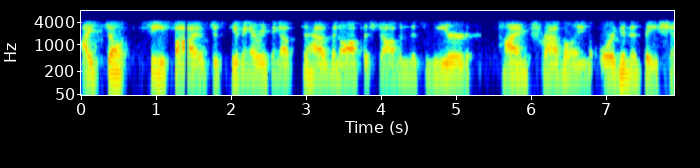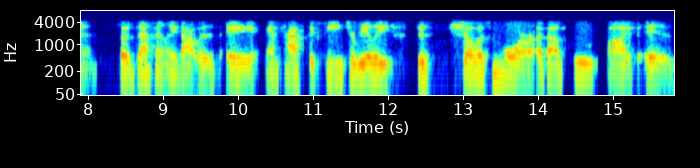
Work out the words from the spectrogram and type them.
I don't see Five just giving everything up to have an office job in this weird time traveling organization. So definitely that was a fantastic scene to really just show us more about who Five is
